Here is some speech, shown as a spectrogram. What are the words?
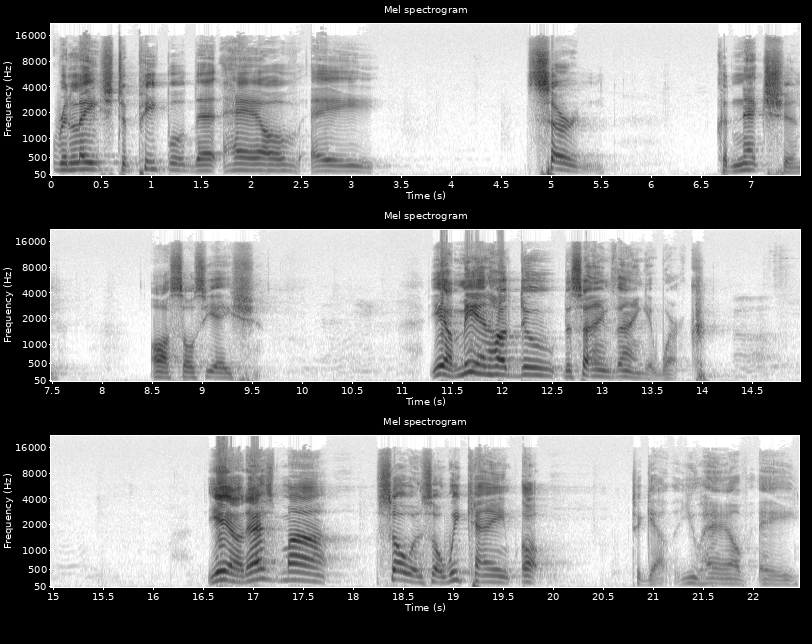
relates to people that have a certain connection or association. Yeah, me and her do the same thing at work. Yeah, that's my so and so. We came up together. You have a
